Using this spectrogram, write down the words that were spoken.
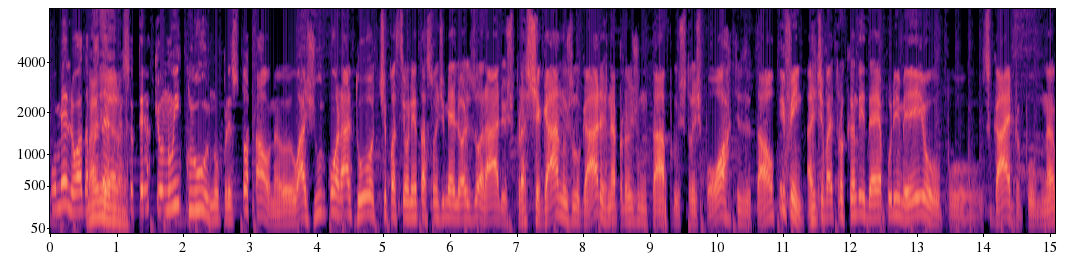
o melhor da maneira. Por isso até que eu não incluo no preço total, né? Eu ajudo com horário, dou, tipo assim, orientações de melhores horários pra chegar nos lugares, né? Pra juntar pros transportes e tal. Enfim, a gente vai trocando ideia por e-mail, por Skype, por, né?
